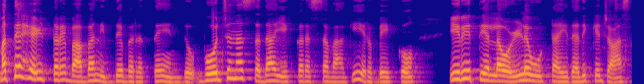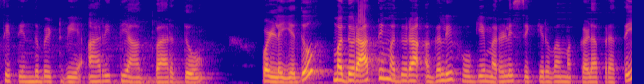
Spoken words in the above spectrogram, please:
ಮತ್ತೆ ಹೇಳ್ತಾರೆ, ಬಾಬಾ, ನಿದ್ದೆ ಬರುತ್ತೆ ಎಂದು. ಭೋಜನ ಸದಾ ಏಕರಸವಾಗಿ ಇರಬೇಕು. ಈ ರೀತಿ ಎಲ್ಲ ಒಳ್ಳೆ ಊಟ ಇದೆ, ಅದಕ್ಕೆ ಜಾಸ್ತಿ ತಿಂದುಬಿಟ್ವಿ ಆ ರೀತಿ ಆಗಬಾರ್ದು. ಒಳ್ಳೆಯದು. ಮಧುರಾತಿ ಮಧುರ ಅಗಲಿ ಹೋಗಿ ಮರಳಿ ಸಿಕ್ಕಿರುವ ಮಕ್ಕಳ ಪ್ರತಿ,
